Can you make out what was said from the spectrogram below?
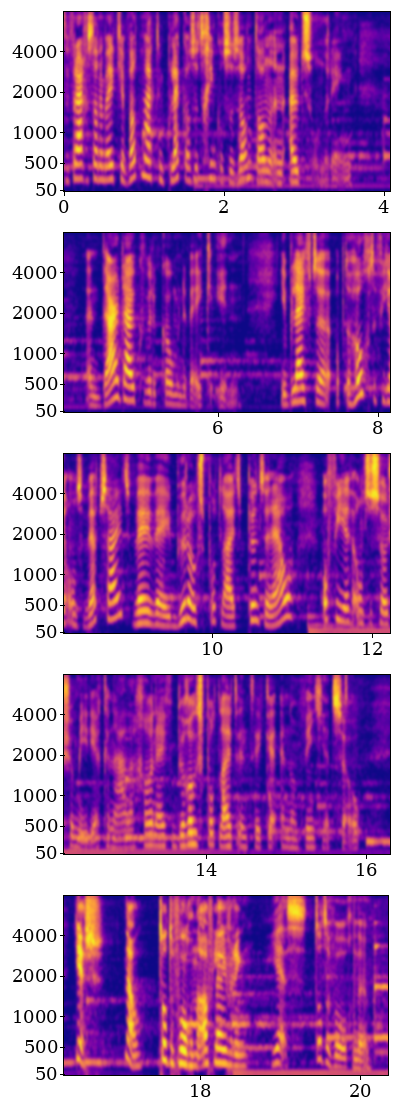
de, vraag is dan een beetje, wat maakt een plek als het Ginkelse Zand dan een uitzondering? En daar duiken we de komende weken in. Je blijft uh, op de hoogte via onze website www.bureauspotlight.nl of via onze social media kanalen. Gewoon even Bureau Spotlight intikken en dan vind je het zo. Yes. Nou, tot de volgende aflevering. Yes, tot de volgende.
